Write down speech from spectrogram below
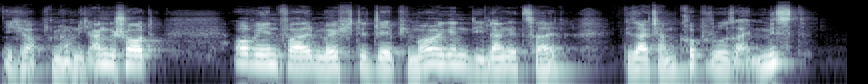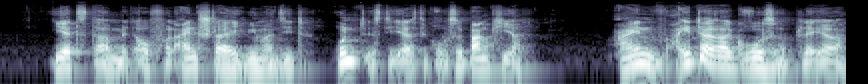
Ich habe es mir noch nicht angeschaut. Auf jeden Fall möchte JP Morgan, die lange Zeit gesagt haben, Krypto sei Mist, jetzt damit auch voll einsteigen, wie man sieht, und ist die erste große Bank hier. Ein weiterer großer Player,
